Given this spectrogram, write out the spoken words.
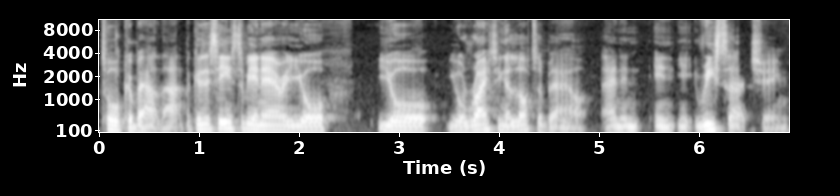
talk about that because it seems to be an area you're you're you're writing a lot about and in, in, in researching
